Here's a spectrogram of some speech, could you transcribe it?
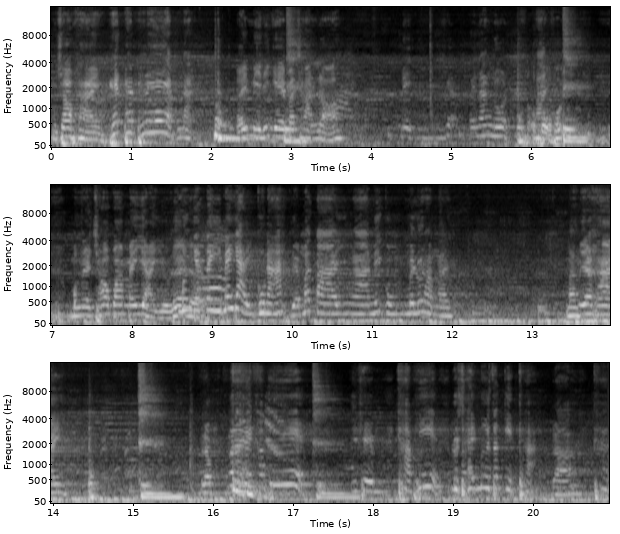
มึงชอบใคร เพชรแพรบๆน่ะ เฮ้ยมีลิเกประชันเหรอ นี่ไปนั่งนู่นโอ้โห มึงเลยชอบว่าไม่ใหญ่อยู่เรื่อยมึงเลอย่ายตีไม่ใหญ่กูนะ เดี๋ยวมาตายงานนี้กูไม่รู้ทำไงไม่ใช่ใคร แล้วไม่ค่ะพี่อีคิมค่ะพี่หนูใช้มือสะกิดค่ะเหรอค่ะ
